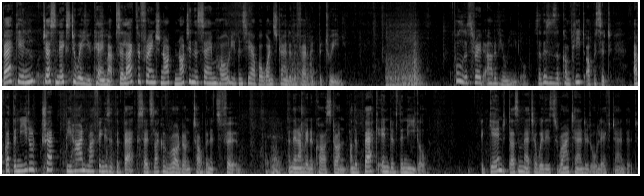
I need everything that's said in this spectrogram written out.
back in, just next to where you came up. So like the French knot, not in the same hole. You can see I've got one strand of the fabric between. Pull the thread out of your needle. So this is the complete opposite. I've got the needle trapped behind my fingers at the back, so it's like a rod on top and it's firm. And then I'm going to cast on on the back end of the needle. Again, it doesn't matter whether it's right-handed or left-handed.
